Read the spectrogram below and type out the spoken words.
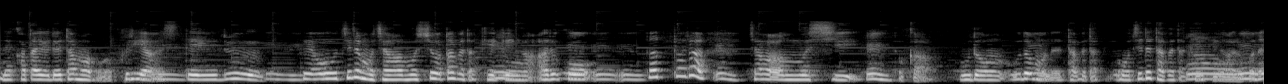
ね、片茹で卵がクリアしている、うんで、お家でも茶碗蒸しを食べた経験がある子だったら、うん。茶碗蒸しうんとか、うどん、うどんもね、食べた、お家で食べた経験がある子ね。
